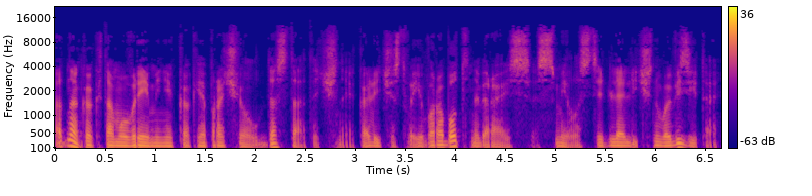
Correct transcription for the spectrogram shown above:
Однако к тому времени, как я прочел достаточное количество его работ, набираясь смелости для личного визита,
